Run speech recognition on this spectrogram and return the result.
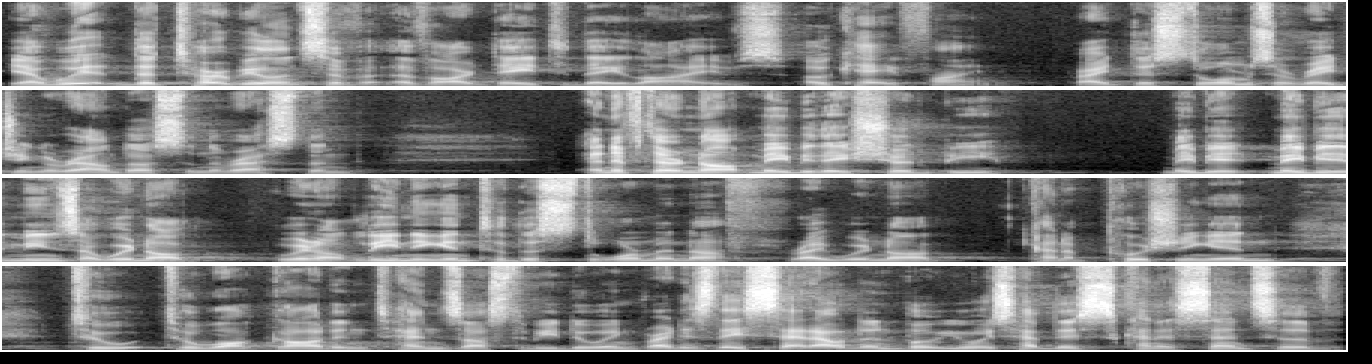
Yeah, we, the turbulence of, of our day to day lives. Okay, fine, right? The storms are raging around us and the rest. And, and if they're not, maybe they should be. Maybe, maybe it means that we're not, we're not leaning into the storm enough, right? We're not kind of pushing in to, to what God intends us to be doing, right? As they set out in a boat, you always have this kind of sense of,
